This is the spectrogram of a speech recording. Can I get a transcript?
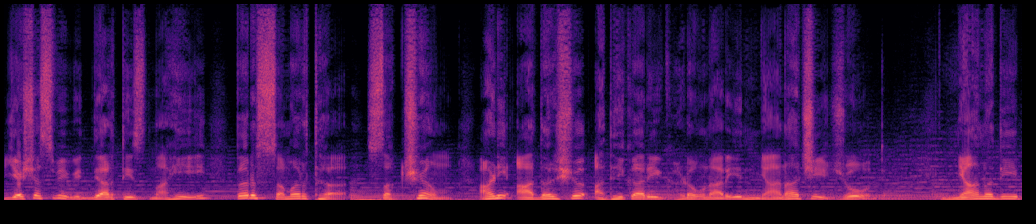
यशस्वी विद्यार्थीच नाही तर समर्थ सक्षम आणि आदर्श अधिकारी घडवणारी ज्ञानाची ज्योत. ज्ञानदीप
